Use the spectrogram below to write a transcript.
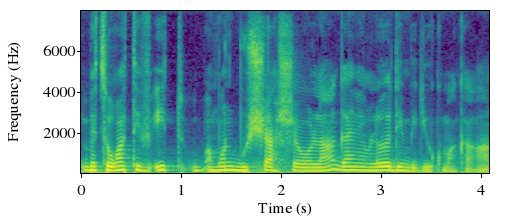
בצורה טבעית המון בושה שעולה, גם אם הם לא יודעים בדיוק מה קרה,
